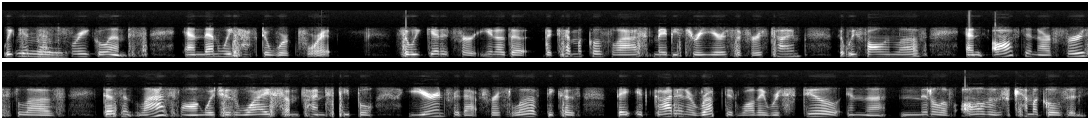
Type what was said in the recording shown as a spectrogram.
We get Mm. that free glimpse, and then we have to work for it. So we get it for you know the the chemicals last maybe three years the first time that we fall in love, and often our first love doesn't last long, which is why sometimes people yearn for that first love because they it got interrupted while they were still in the middle of all those chemicals and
